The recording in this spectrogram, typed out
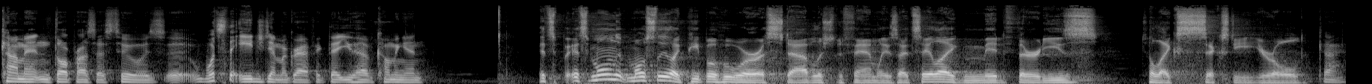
comment and thought process too. Is uh, what's the age demographic that you have coming in? It's it's mostly like people who are established in families. I'd say like mid 30s to like 60 year old. Okay,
